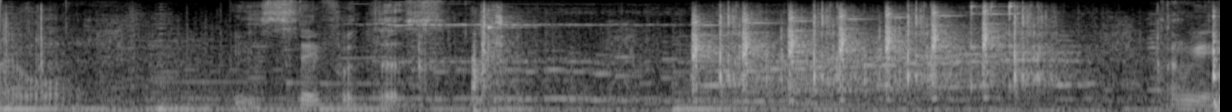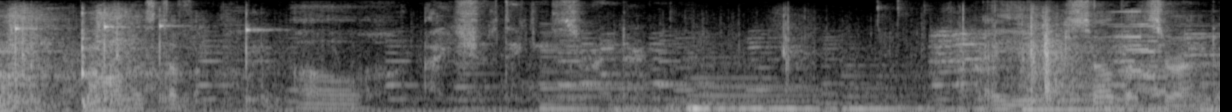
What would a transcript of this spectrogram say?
I will be safe with this. I'm getting all this stuff. Oh, Saw that surrender.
